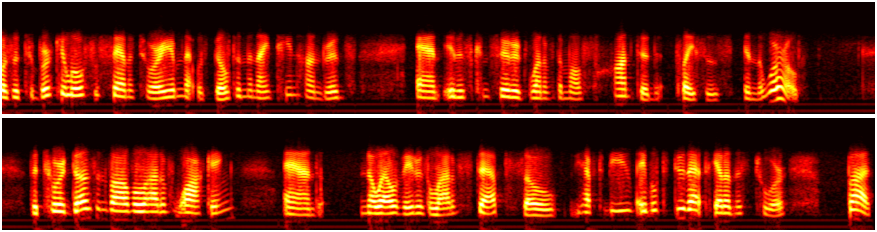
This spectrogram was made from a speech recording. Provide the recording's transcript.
was a tuberculosis sanatorium that was built in the 1900s, and it is considered one of the most haunted places in the world. The tour does involve a lot of walking and no elevators, a lot of steps, so you have to be able to do that to get on this tour. But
